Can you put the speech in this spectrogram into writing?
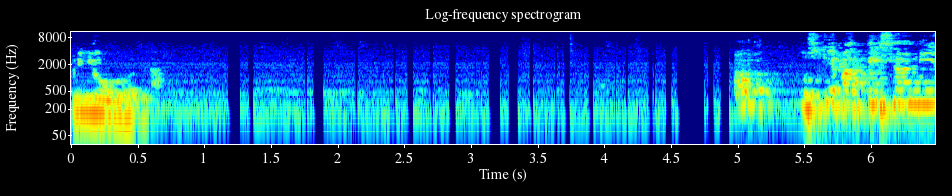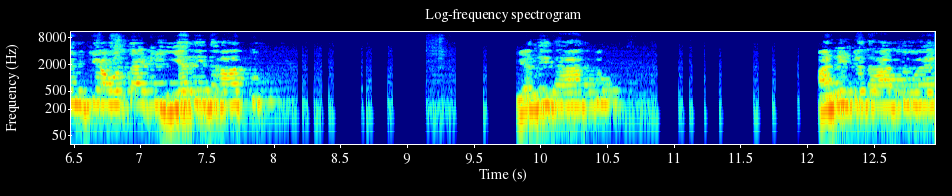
प्रयोग होता है। अब उसके बाद तीसरा नियम क्या होता है कि यदि धातु यदि धातु अनिट धातु है।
